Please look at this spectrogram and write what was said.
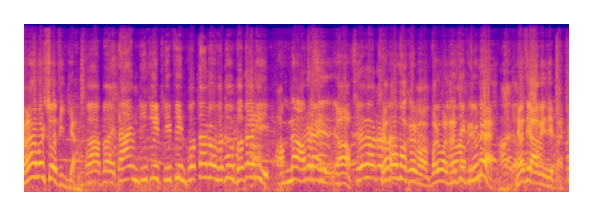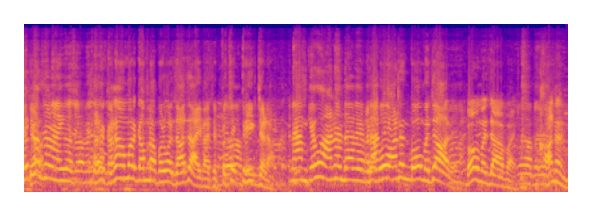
ઘણા વર્ષો થઈ ગયા. વાહ ભાઈ. ટાઈમ ટિકિટ ટિફિન પોતાનું બધું બગાડી. અમને આપણે સેવા કરવા. સેવામાં કરવા. નજીક રહ્યું ને? ત્યાંથી આવે છે કેટલા ભાઈ જણા આવ્યા છો? ઘણા અમારા ગામના બળવળ દાદા આવ્યા છે પછી ત્રીસ જણા. અને આમ કેવો આનંદ આવે અને બહુ આનંદ બહુ મજા આવે. બહુ મજા આવે ભાઈ. આનંદ.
